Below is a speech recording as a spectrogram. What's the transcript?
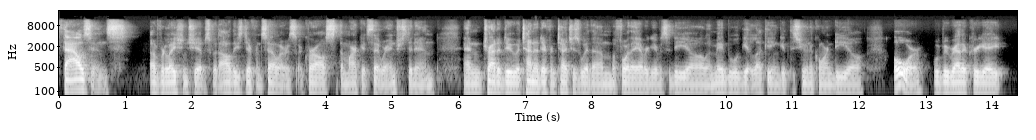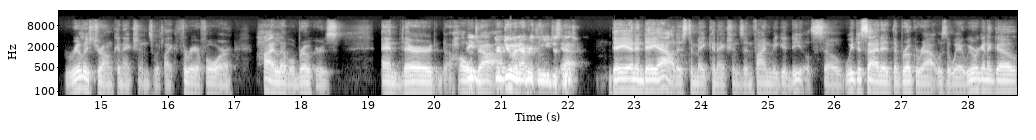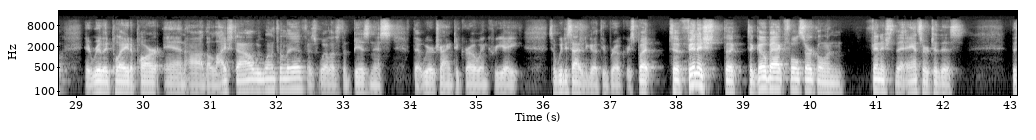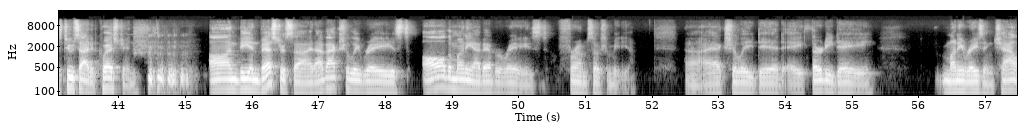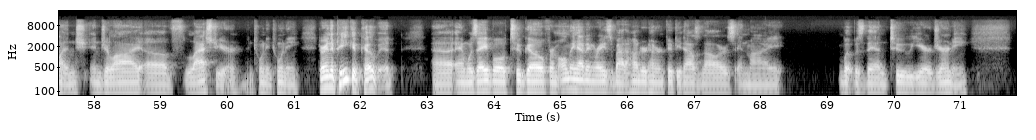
thousands of relationships with all these different sellers across the markets that we're interested in and try to do a ton of different touches with them before they ever give us a deal and maybe we'll get lucky and get this unicorn deal or would we rather create really strong connections with like three or four high level brokers and their whole they, job. they're doing everything you just yeah, mentioned. Day in and day out is to make connections and find me good deals. So we decided the broker route was the way we were going to go. It really played a part in uh, the lifestyle we wanted to live as well as the business that we were trying to grow and create. So we decided to go through brokers. But to finish the to go back full circle and finish the answer to this this two-sided question. On the investor side, I've actually raised all the money I've ever raised from social media. Uh, I actually did a 30 day money raising challenge in July of last year in 2020 during the peak of COVID. Uh, and was able to go from only having raised about 100 $150,000 in my what was then two year journey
